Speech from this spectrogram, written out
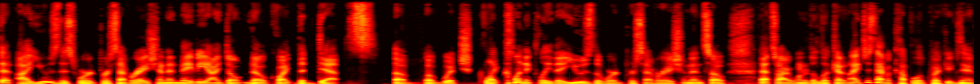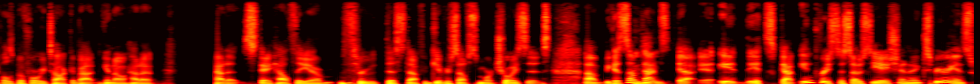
that I use this word perseveration, and maybe I don't know quite the depths of, of which, like clinically, they use the word perseveration, and so that's why I wanted to look at it. I just have a couple of quick examples before we talk about you know how to how to stay healthy um, through this stuff and give yourself some more choices. Uh, because sometimes uh, it, it's got increased association and experience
